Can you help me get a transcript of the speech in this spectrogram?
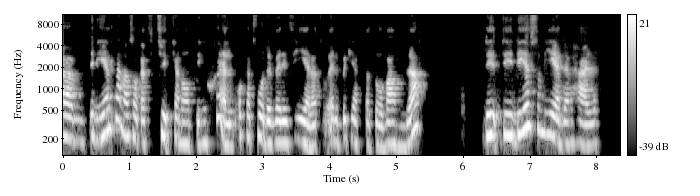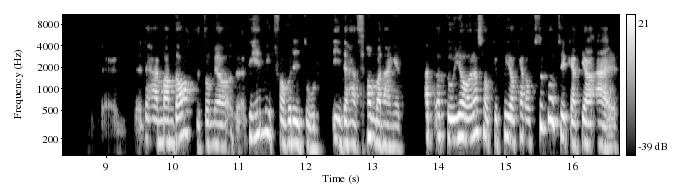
um, en helt annan sak att tycka någonting själv och att få det verifierat eller bekräftat av andra. Det, det är det som ger den här, eh, det här mandatet, om jag, det är mitt favoritord i det här sammanhanget, att, att då göra saker. För jag kan också gå och tycka att jag är,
